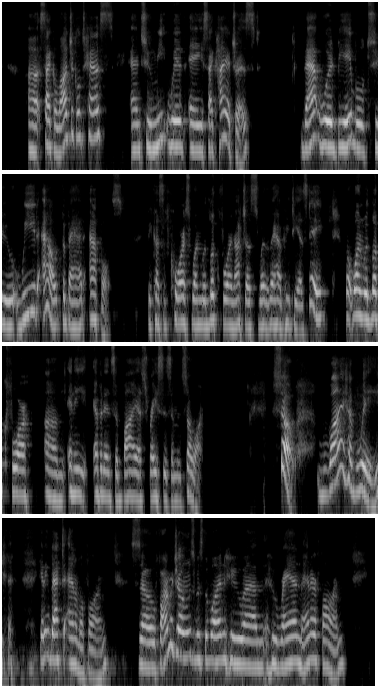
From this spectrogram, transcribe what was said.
uh, psychological tests and to meet with a psychiatrist, that would be able to weed out the bad apples. Because, of course, one would look for not just whether they have PTSD, but one would look for um, any evidence of bias, racism, and so on. So, why have we, getting back to Animal Farm, so Farmer Jones was the one who um, who ran Manor Farm,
